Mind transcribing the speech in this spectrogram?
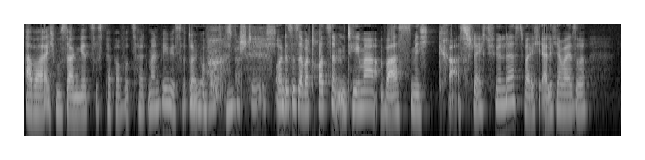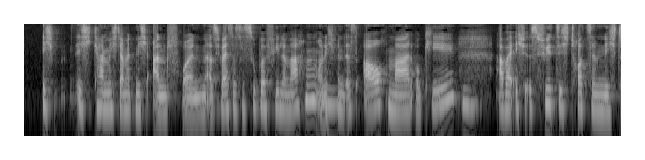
Aber ich muss sagen, jetzt ist Pepperwoods halt mein Babysitter geworden. Das verstehe ich. Und es ist aber trotzdem ein Thema, was mich krass schlecht fühlen lässt, weil ich ehrlicherweise, ich, ich kann mich damit nicht anfreunden. Also ich weiß, dass es super viele machen und ich finde es auch mal okay, aber ich, es fühlt sich trotzdem nicht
